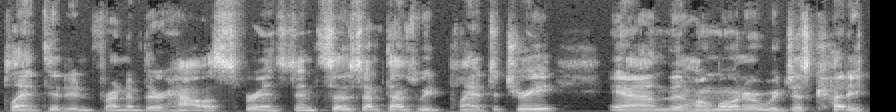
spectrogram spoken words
planted in front of their house, for instance. So sometimes we'd plant a tree and the homeowner would just cut it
